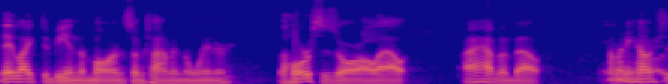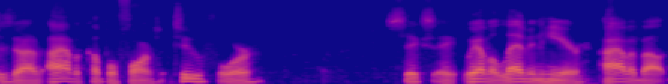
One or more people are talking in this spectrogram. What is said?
they like to be in the barn sometime in the winter. The horses are all out. I have about how many horses do I have? I have a couple farms. Two, four, six, eight. We have eleven here. I have about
